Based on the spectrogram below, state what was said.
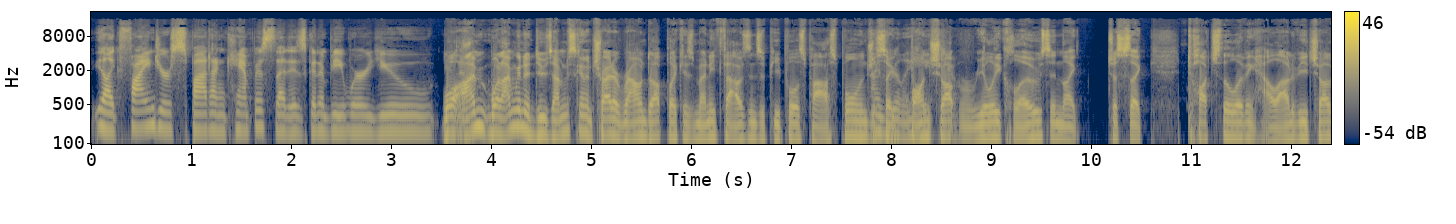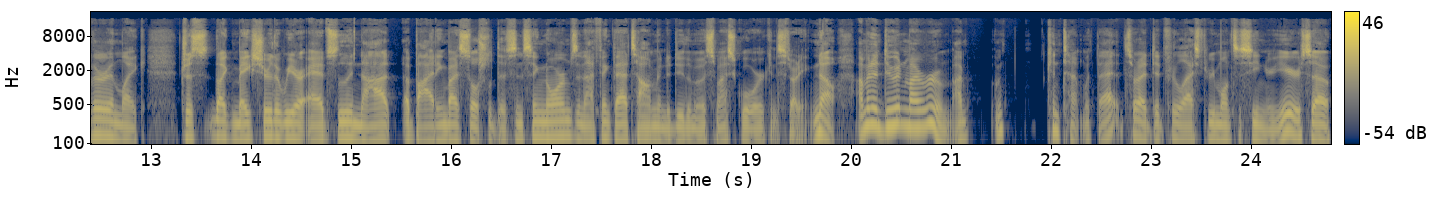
you like find your spot on campus that is going to be where you? well, I'm what I'm gonna do is I'm just gonna try to round up like as many thousands of people as possible and just I like really bunch up really close and like just like touch the living hell out of each other and like just like make sure that we are absolutely not abiding by social distancing norms. And I think that's how I'm gonna do the most of my schoolwork and studying. No, I'm gonna do it in my room. I'm I'm content with that. It's what I did for the last three months of senior year. So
